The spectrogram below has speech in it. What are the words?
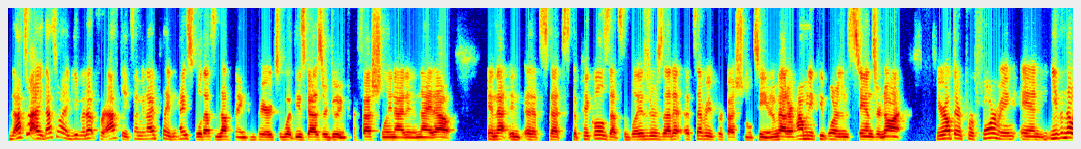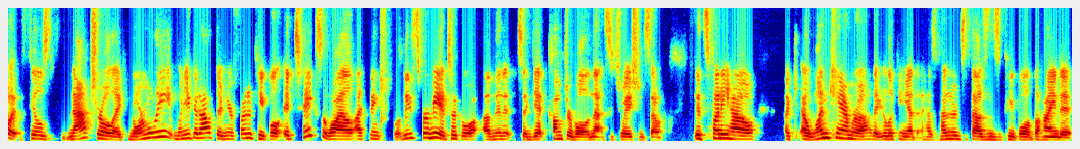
that's why, that's why I give it up for athletes. I mean, I played in high school. That's nothing compared to what these guys are doing professionally night in and night out. And that, and that's, that's the pickles, that's the Blazers, that that's every professional team, no matter how many people are in the stands or not, you're out there performing. And even though it feels natural, like normally when you get out there and you're in front of people, it takes a while. I think, at least for me, it took a, a minute to get comfortable in that situation. So it's funny how a, a, one camera that you're looking at that has hundreds of thousands of people behind it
